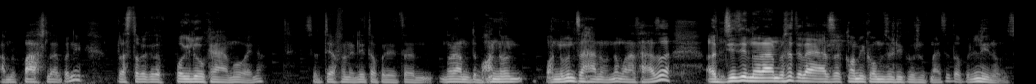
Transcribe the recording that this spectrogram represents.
हाम्रो पास्टलाई पनि प्लस तपाईँको त पहिलो काम हो होइन? सो डेफिनेटली तपाईँले त नराम्रो त भन्नु भन्नु पनि चाहनुहुन्न मलाई थाहा छ। जे जे नराम्रो छ त्यसलाई एज अ कमी कमजोरीको रूपमा चाहिँ तपाईँले लिनुहुन्छ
